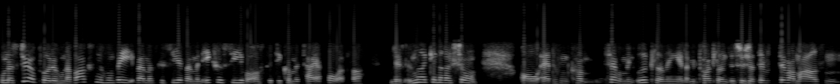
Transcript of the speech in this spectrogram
hun har styr på det, hun er voksen, hun ved, hvad man skal sige og hvad man ikke skal sige, hvor ofte de kommentarer, jeg får, er for lidt yngre generation. Og at hun kom til på min udklædning eller min påklædning, det synes jeg, det, det var meget sådan,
